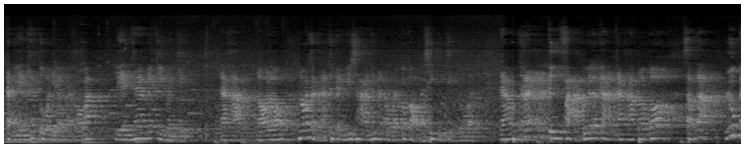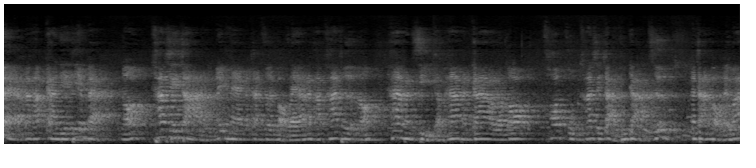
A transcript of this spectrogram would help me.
แต่เรียนแค่ตัวเดียวหมายความว่าเรียนแค่ไม่กี่หน่วยกิจนะครับเนาะแล้วนอกจากนั้นจะเป็นวิชาที่มันเอาไว้ประกอบอาชีพจริงๆด้วยนะครับเพราะฉะนั้นตึงฝากด้วยแล้วกันนะครับ แล้วก็สำหรับรูปแบบนะครับการเรียนเที่แบบเนาะค่าใช้จ่ายไม่แพงอาจารย์เฟิร์นบอกแล้วนะครับ ค่าเทอมเนาะ5,400กับ5,900แล้วก็ ครอบคลุมค่าใช้จ่ายทุกอย่าง ซึ่งอาจารย์บอกเลยว่า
